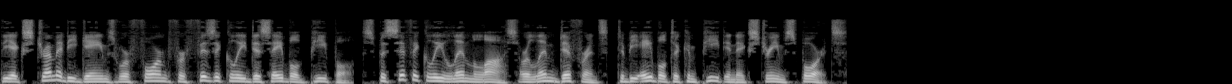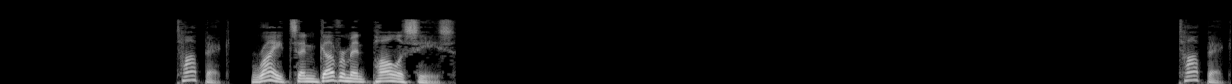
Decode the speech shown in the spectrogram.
the Extremity Games were formed for physically disabled people, specifically limb loss or limb difference, to be able to compete in extreme sports. Topic: Rights and government policies. Topic:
